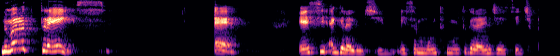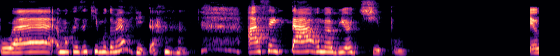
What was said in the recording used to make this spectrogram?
Número três é. Esse é grande. Esse é muito, muito grande. Esse, tipo, é uma coisa que mudou minha vida. Aceitar o meu biotipo. Eu.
